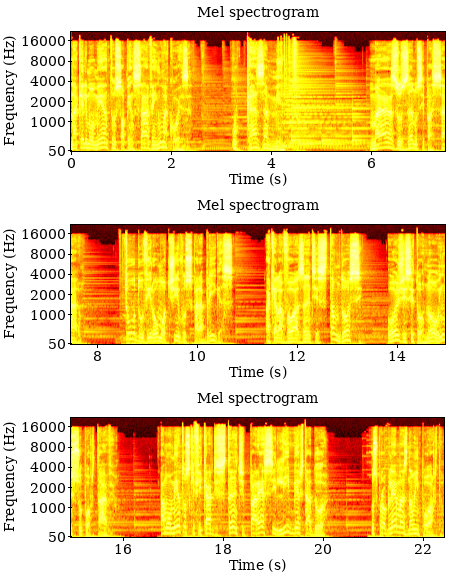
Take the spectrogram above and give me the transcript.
Naquele momento só pensava em uma coisa: o casamento. Mas os anos se passaram. Tudo virou motivos para brigas. Aquela voz antes tão doce, hoje se tornou insuportável. Há momentos que ficar distante parece libertador. Os problemas não importam,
